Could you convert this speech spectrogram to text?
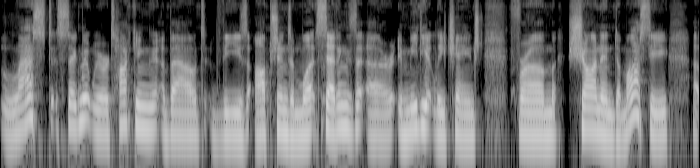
last segment, we were talking about these options and what settings are immediately changed from Shaun and Damasi. Uh,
